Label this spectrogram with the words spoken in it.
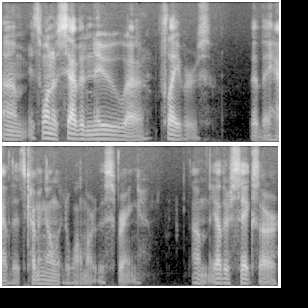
Um, it's one of seven new uh, flavors that they have that's coming only to Walmart this spring. Um, the other six are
